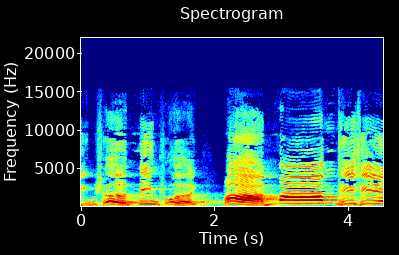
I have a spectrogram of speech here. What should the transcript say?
精神、灵顺，慢慢提起。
